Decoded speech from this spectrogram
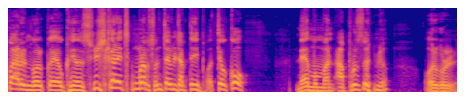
빠른 걸까요? 그녀는 순식간에 창문 앞 손잡이를 잡더니 버텼고 내 몸만 앞으로 쏠리며 얼굴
